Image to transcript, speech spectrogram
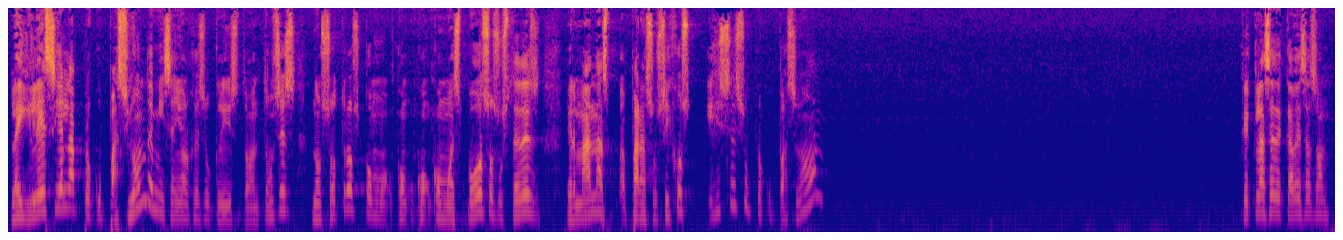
La iglesia es la preocupación de mi Señor Jesucristo. Entonces, nosotros como, como, esposos, ustedes, hermanas, para sus hijos, esa es su preocupación. ¿Qué clase de cabezas son?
